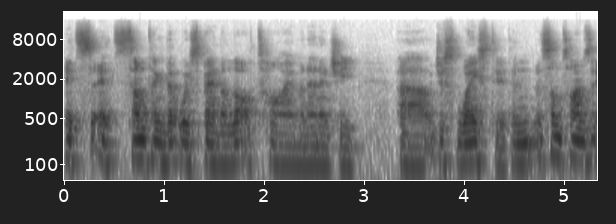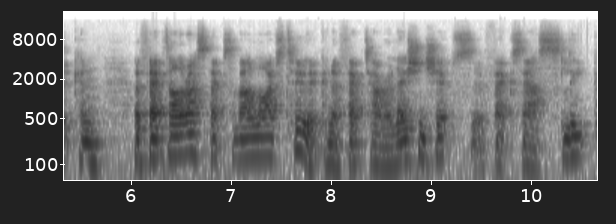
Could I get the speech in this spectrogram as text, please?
it's it's something that we spend a lot of time and energy uh, just wasted, and sometimes it can affect other aspects of our lives too. It can affect our relationships, it affects our sleep,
